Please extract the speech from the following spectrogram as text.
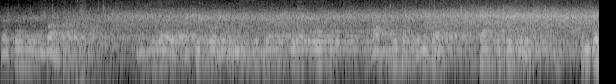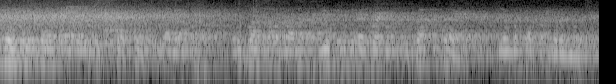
Катание 2. Называется Петров Денис, округ. Ахметов Рибак, Санкт-Петербург. Приготовиться к категории 66 килограммов. Руслан Новоганов, Юг федерального округ. Иса Исаев, Северокавказский федеральный округ.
